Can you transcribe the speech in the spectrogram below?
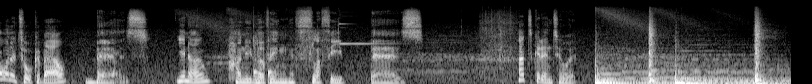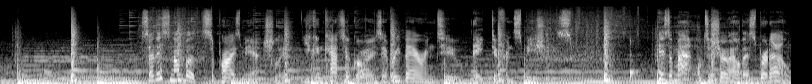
I want to talk about bears. You know, honey loving, fluffy bears. Let's get into it. So, this number surprised me actually. You can categorize every bear into eight different species. Here's a map to show how they're spread out.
